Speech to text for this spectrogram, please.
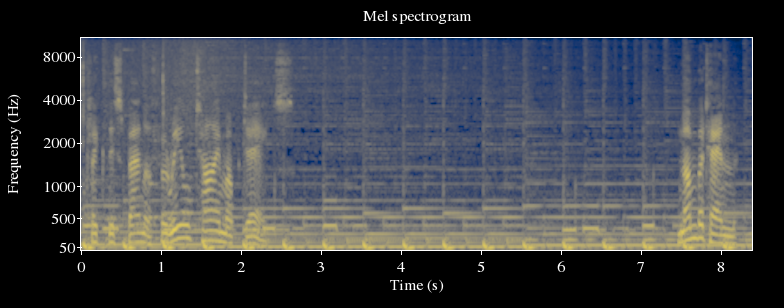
click this banner for real-time updates. Number 10.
